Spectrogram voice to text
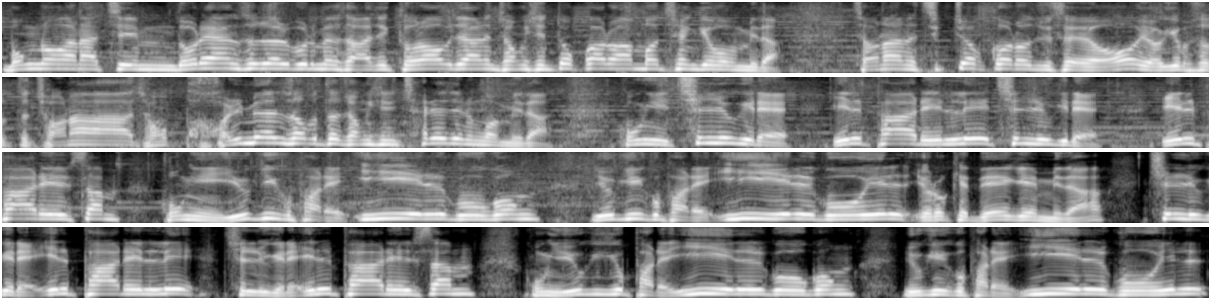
몽롱한 아침 노래 한 소절 부르면서 아직 돌아오지 않은 정신 똑바로 한번 챙겨봅니다. 전화는 직접 걸어주세요. 여기부터 전화 정, 걸면서부터 정신이 차려지는 겁니다. 02761에 1812 761에 1813 02 6298에 2190 6298에 2191 이렇게 4개입니다. 761에 1812 761에 1813 02 6298에 2190 6298에 2191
